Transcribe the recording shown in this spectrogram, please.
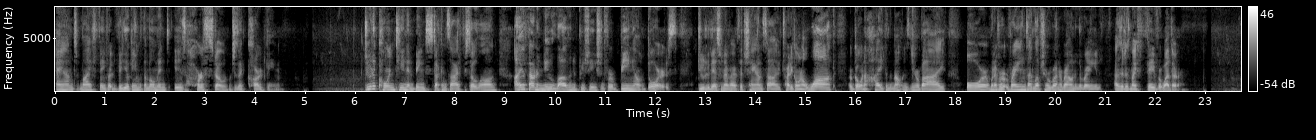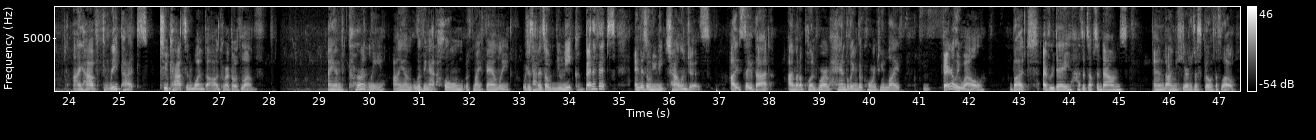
And my favorite video game at the moment is Hearthstone, which is a card game. Due to quarantine and being stuck inside for so long, I have found a new love and appreciation for being outdoors. Due to this, whenever I have the chance, I try to go on a walk or go on a hike in the mountains nearby, or whenever it rains, I love to run around in the rain as it is my favorite weather. I have three pets, two cats and one dog, who I both love. And currently, I am living at home with my family, which has had its own unique benefits and its own unique challenges. I'd say that I'm at a point where I'm handling the quarantine life fairly well, but every day has its ups and downs, and I'm here to just go with the flow.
